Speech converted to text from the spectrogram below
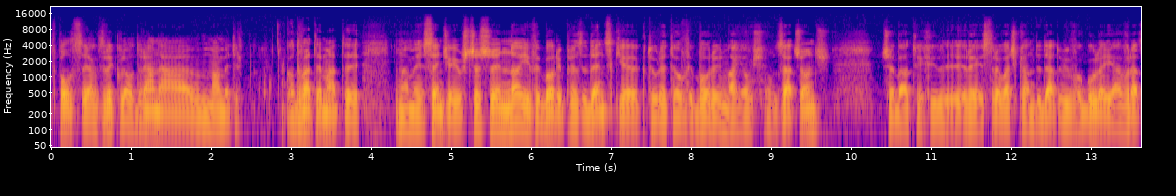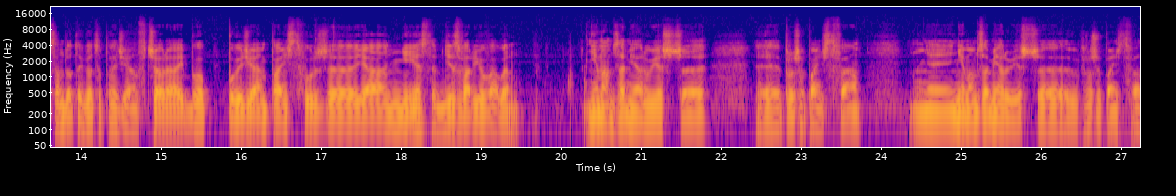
w Polsce jak zwykle od rana mamy tylko dwa tematy. Mamy sędzia Juszczyszyn, no i wybory prezydenckie, które to wybory mają się zacząć. Trzeba tych y, rejestrować kandydatów i w ogóle. Ja wracam do tego, co powiedziałem wczoraj, bo powiedziałem Państwu, że ja nie jestem, nie zwariowałem. Nie mam zamiaru jeszcze, y, proszę Państwa, nie, mam zamiaru jeszcze, proszę Państwa,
